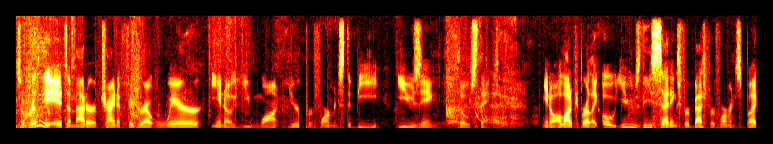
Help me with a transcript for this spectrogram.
So really, it's a matter of trying to figure out where, you know, you want your performance to be using those things. You know, a lot of people are like, oh, use these settings for best performance, but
